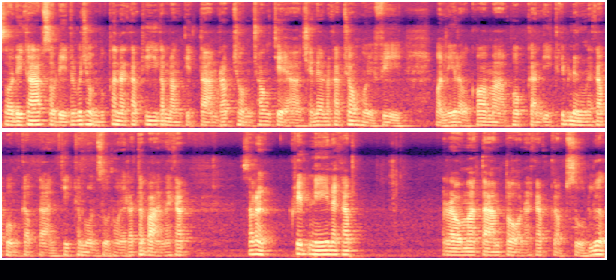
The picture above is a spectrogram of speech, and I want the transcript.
สวัสดีครับ สวัสดีท่านผู้ชมทุกท่านนะครับที่กำลังติดตามรับชมช่อง JR Channel นะครับช่องหวยฟรี วันนี้เราก็มาพบกันอีกคลิปหนึ่งนะครับ ผมกับการคิดคำนวณสูตรหวยรัฐบาลนะครับสำหรับคลิปนี้นะครับ เรามาตามต่อนะครับกับสูตรเลือก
